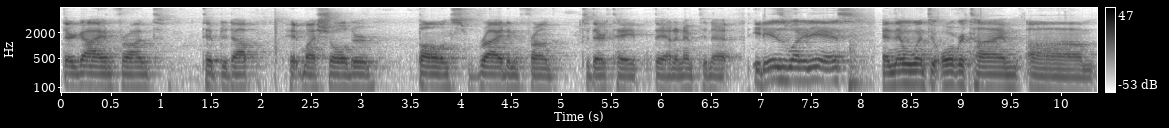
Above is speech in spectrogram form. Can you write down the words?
their guy in front, tipped it up, hit my shoulder, bounced right in front to their tape. They had an empty net. It is what it is. And then we went to overtime. Um,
